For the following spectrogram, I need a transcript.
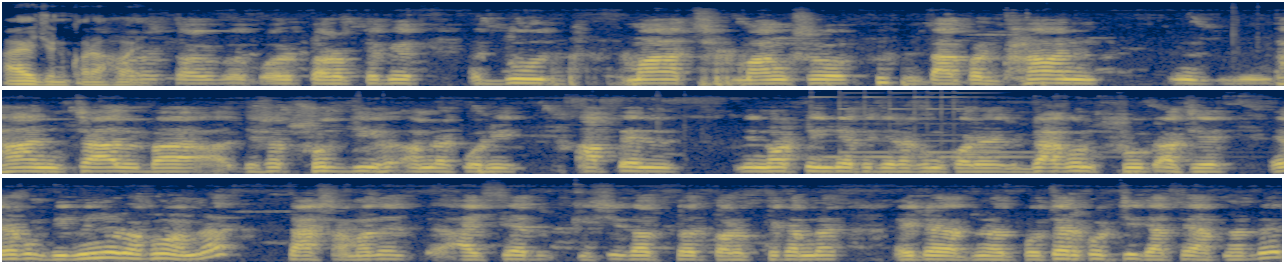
আয়োজন করা হয়। তরফ- থেকে দুধ, মাছ, মাংস, তারপর ধান ধান, চাল বা যেসব সবজি আমরা করি, আপেল, নর্থ ইন্ডিয়াতে যেরকম করে, ড্রাগন ফ্রুট আছে, এরকম বিভিন্ন রকম আমরা চাষ আমাদের আইসিআর কৃষি দপ্তর তরফ থেকে আমরা এটা আপনার প্রচার করছি যাতে আপনাদের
